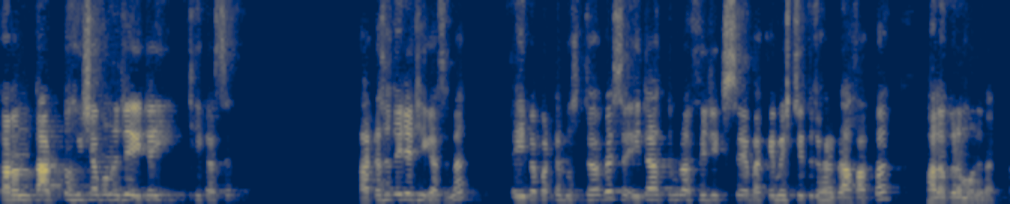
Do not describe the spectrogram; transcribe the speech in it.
কারণ তার তো হিসাব অনুযায়ী এটাই ঠিক আছে। তার কাছে তো এটাই ঠিক আছে না? এই ব্যাপারটা বুঝতে হবে। এটা তোমরা ফিজিক্সে বা কেমিস্ট্রিতে যখন গ্রাফ আঁকবা, ভালো করে মনে রাখবে।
